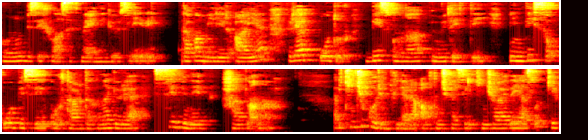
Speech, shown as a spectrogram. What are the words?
onun bizi xilas etməyini gözləyirik. Davam edir ayə. Rəbb odur. Biz ona ümid etdik. İndi isə o bizi qurtardığına görə sevinib şadlanaq. 2-ci Korinfillərə 6-cı fəsil 2-ci ayədə yazılıb ki,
